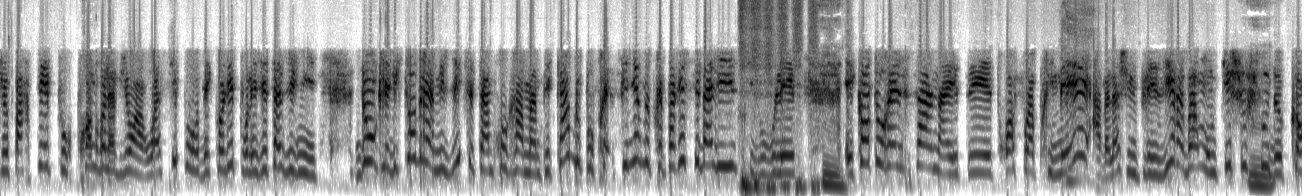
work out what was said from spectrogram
je partais pour prendre l'avion à Roissy pour décoller pour les États-Unis. Donc, les victoires de la musique, c'était un programme impeccable pour finir de préparer ses valises, si vous voulez. Hmm. Et quand Aurel San a été trois fois primé, ah ben là, j'ai eu plaisir à voir mon petit chouchou de Caen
